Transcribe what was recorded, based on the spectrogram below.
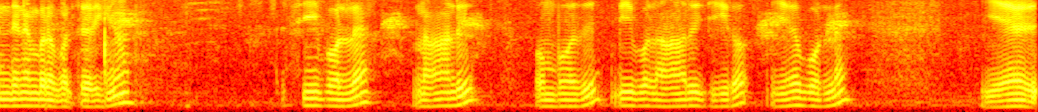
இப்போ இந்த நம்பரை பொறுத்த வரைக்கும். சி போலில் நாலு ஒம்பது பி போல் ஆறு ஜீரோ ஏ போலில் ஏழு.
